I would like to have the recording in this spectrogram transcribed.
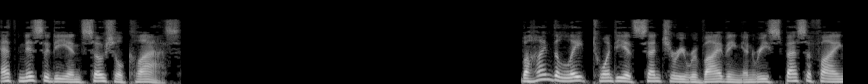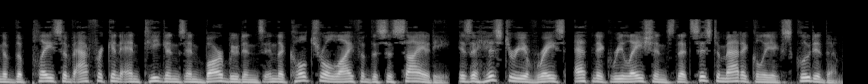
Ethnicity and social class Behind the late 20th-century reviving and re-specifying of the place of African Antiguans and Barbudans in the cultural life of the society, is a history of race-ethnic relations that systematically excluded them.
